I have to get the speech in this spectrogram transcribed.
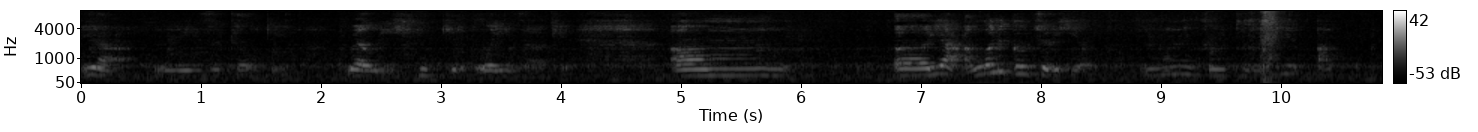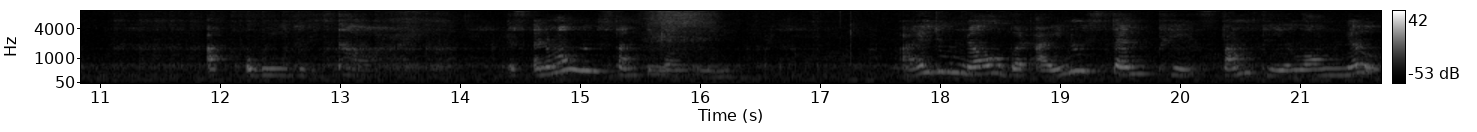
yeah, laser kill game. Really, laser okay. Um, uh, yeah, I'm gonna go to the hill. I'm gonna go to the hill, up, up away to the sky. Does anyone know Stumpy Long Nose? I don't know, but I know Stumpy, Stumpy Long Nose.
